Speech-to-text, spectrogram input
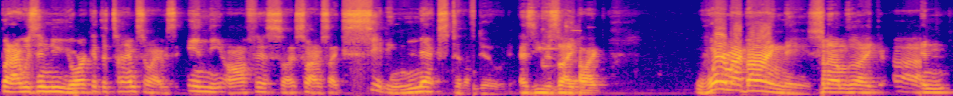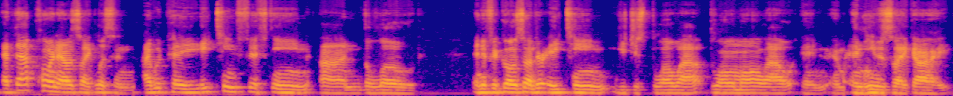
but I was in New York at the time, so I was in the office. So I, so I was like sitting next to the dude as he was like, like, where am I buying these? And I'm like, uh, and at that point, I was like, listen, I would pay 1815 on the load and if it goes under 18, you just blow out, blow them all out. And, and, and he was like, all right.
